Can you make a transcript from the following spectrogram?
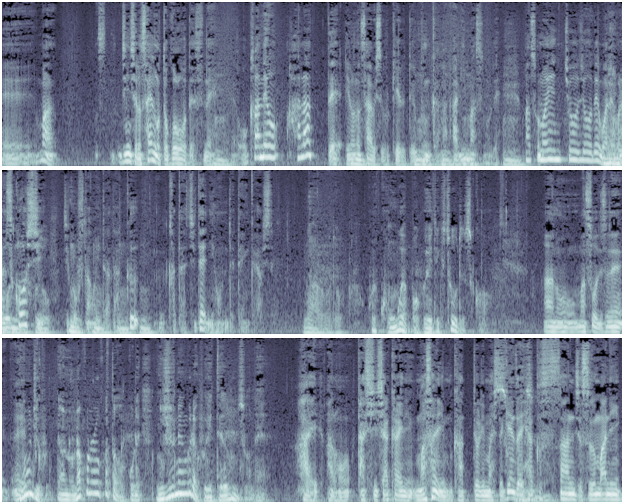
えー、まあ人生の最後のところをですね、うん、お金を払っていろんなサービスを受けるという文化がありますので、まあ、その延長上で我々は少し自己負担をいただく形で日本で展開をしているなるほどこれ今後やっぱ増えてきそうですか？あのまあそうですね、えー、あの亡くなる方はこれ20年ぐらい増えてるんですよね。はい、あの多子社会にまさに向かっておりまして、現在130数万人、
